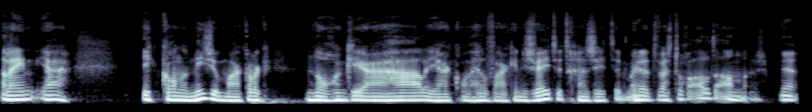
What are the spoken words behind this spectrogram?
Alleen, ja, ik kon hem niet zo makkelijk nog een keer herhalen. Ja, ik kon heel vaak in de zweethut gaan zitten, maar dat was toch altijd anders. Ja.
